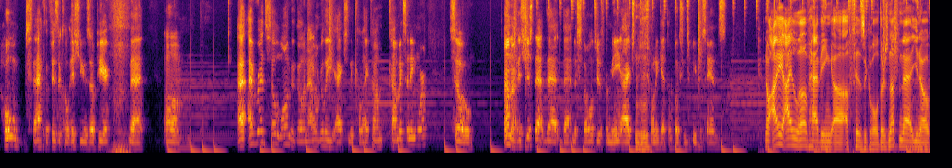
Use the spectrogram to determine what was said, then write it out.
whole stack of physical issues up here that um, I, I read so long ago, and I don't really actually collect com- comics anymore. So I don't know. It's just that that that nostalgia for me. I actually mm-hmm. just want to get the books into people's hands. No, I I love having uh, a physical. There's nothing that you know.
